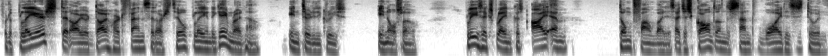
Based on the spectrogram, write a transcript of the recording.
for the players that are your diehard fans that are still playing the game right now in 30 degrees? in Oslo. Please explain, because I am dumbfounded by this. I just can't understand why this is doing.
